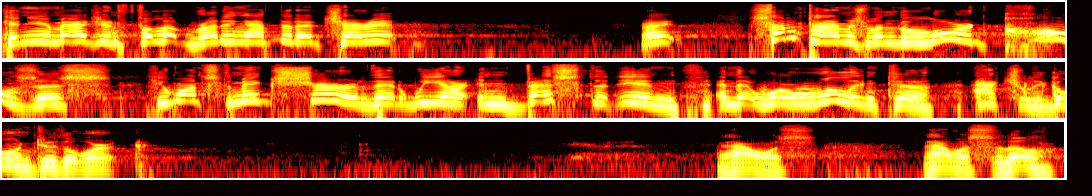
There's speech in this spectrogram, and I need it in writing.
Can you imagine Philip running after that chariot? Right? Sometimes when the Lord calls us, He wants to make sure that we are invested in and that we're willing to actually go and do the work. That was, that was a little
